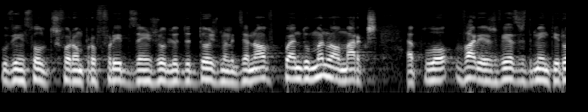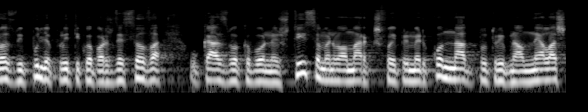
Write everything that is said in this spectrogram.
Os insultos foram proferidos em julho de 2019, quando Manuel Marques apelou várias vezes de mentiroso e pulha político a Borges da Silva. O caso acabou na Justiça. Manuel Marques foi primeiro condenado pelo Tribunal de Nelas.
